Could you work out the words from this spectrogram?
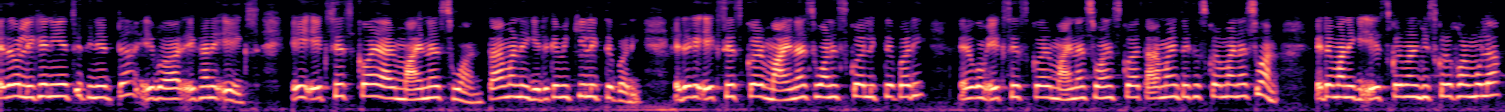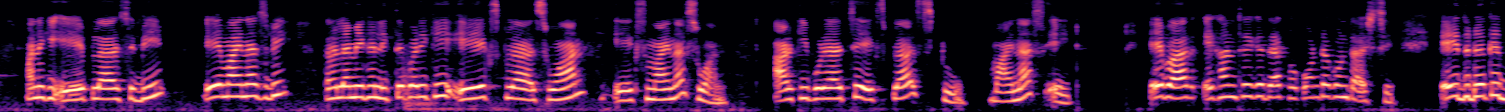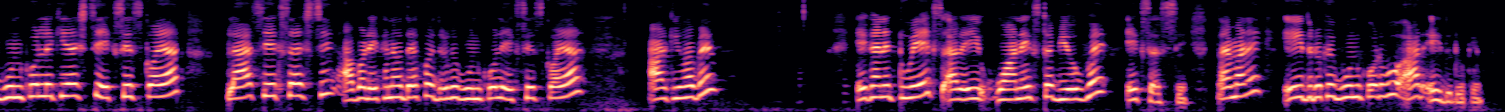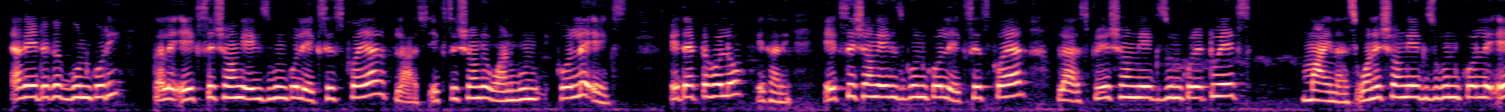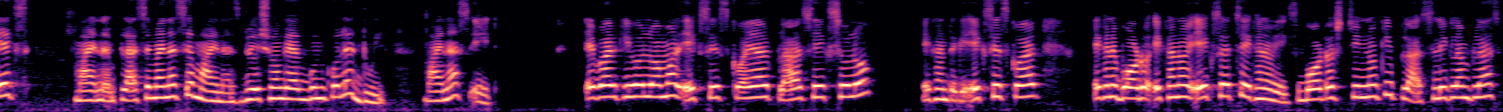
এ লিখে নিয়েছি তিনেরটা। এবার এখানে এক্স এই এক্স স্কোয়ার মাইনাস ওয়ান তার মানে এটাকে আমি কী লিখতে পারি? এটাকে x square minus one square লিখতে পারি। এরকম x square minus one square তার মানে তো এক্স স্কোয়ার মাইনাস ওয়ান এটা মানে কি? এ স্কোয়ার মানে বি স্কোয়ার ফর্মুলা মানে কি? A plus b a minus b তাহলে আমি এখানে লিখতে পারি কি? X plus one x minus one আর কি পড়ে আছে? X plus two minus eight এবার এখান থেকে দেখো কোনটা কোনটা আসছে। এই দুটোকে গুণ করলে কি আসছে? এক্স স্কোয়ার প্লাস এক্স আসছে। আবার এখানেও দেখো দুটোকে গুণ করলে এক্স স্কোয়ার আর কি হবে? এখানে টু এক্স আর এই ওয়ান এক্সটা বিয়োগ হয়ে এক্স আসছে। তার মানে এই দুটোকে গুণ করব আর এই দুটোকে। আগে এটাকে গুণ করি। তাহলে এক্সের সঙ্গে এক্স গুণ করলে এক্স স্কোয়ার প্লাস এক্সের সঙ্গে ওয়ান গুণ করলে এক্স এটা একটা হলো এখানে। এক্সের সঙ্গে এক্স গুণ করলে এক্স স্কোয়ার প্লাস টু এর সঙ্গে এক্স গুণ করলে টু এক্স মাইনাস ওয়ানের সঙ্গে এক্স গুণ করলে এক্স মাইনাস প্লাসে মাইনাসে মাইনাস দুইয়ের সঙ্গে এক গুণ করলে দুই মাইনাস এইট এবার কি হলো আমার? এক্স স্কোয়ার প্লাস এক্স হলো এখান থেকে এক্স স্কোয়ার এখানে বড়, এখানেও এক্স আছে, এখানেও এক্স বড়টার চিহ্ন কি? প্লাস লিখলাম প্লাস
